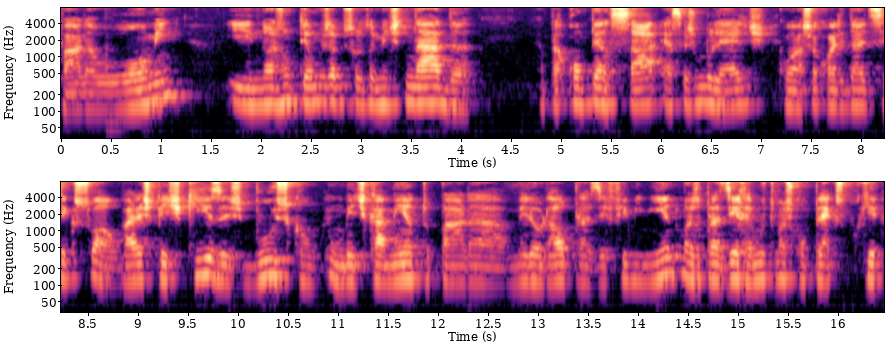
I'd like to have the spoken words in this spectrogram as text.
para o homem e nós não temos absolutamente nada né, para compensar essas mulheres com a sua qualidade sexual. Várias pesquisas buscam um medicamento para melhorar o prazer feminino, mas o prazer é muito mais complexo porque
